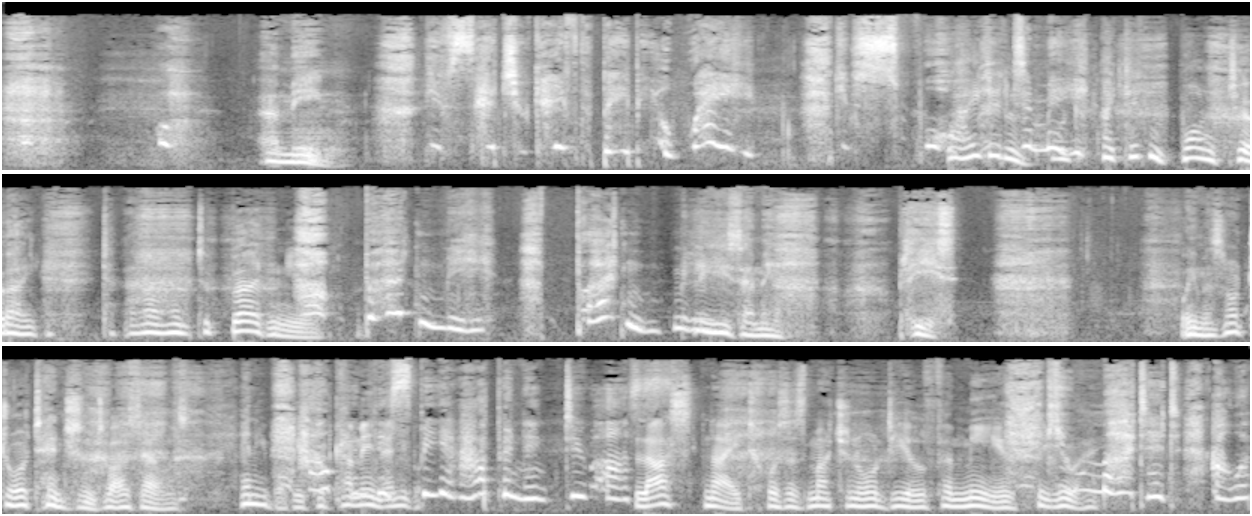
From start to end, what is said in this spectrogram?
Amin. You said you gave the baby away. You swore I didn't. to me. I didn't want to. I to, uh, to burden you. Burden me. Burden me. Please, Amin. Please. We must not draw attention to ourselves. Anybody How could come can in. this Anybody. be happening to us? Last night was as much an ordeal for me as for you. You murdered our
